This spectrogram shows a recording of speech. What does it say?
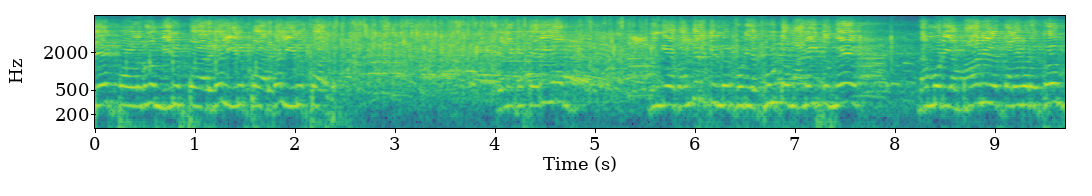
வேட்பாளர்களும் இருப்பார்கள் இருப்பார்கள் இருப்பார்கள். எனக்கு தெரியும் இங்கே வந்திருக்கின்றக்கூடிய கூட்டம் அனைத்துமே நம்முடைய மாநில தலைவருக்கும்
